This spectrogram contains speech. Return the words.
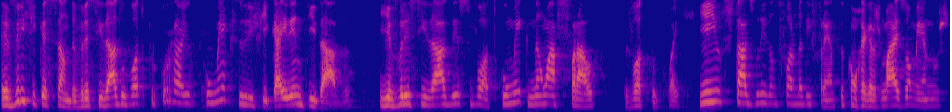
a verificação da veracidade do voto por correio. Como é que se verifica a identidade e a veracidade desse voto? Como é que não há fraude de voto por correio. E aí os Estados lidam de forma diferente, com regras mais ou menos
